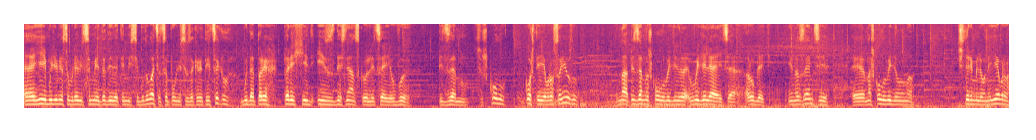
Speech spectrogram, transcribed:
Е, Її будівництво буде від 7 до 9 місяців будуватися. Це повністю закритий цикл. Буде перехід із Деснянського ліцею в підземну цю школу. Кошти Євросоюзу. На підземну школу виділяється, роблять іноземці. На школу виділено 4 мільйони євро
